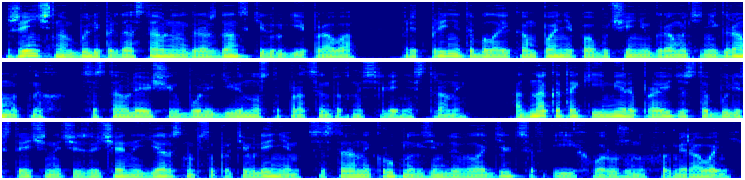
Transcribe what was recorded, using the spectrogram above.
Женщинам были предоставлены гражданские и другие права. Предпринята была и кампания по обучению грамоте неграмотных, составляющих более 90% населения страны. Однако такие меры правительства были встречены чрезвычайно яростным сопротивлением со стороны крупных землевладельцев и их вооруженных формирований.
